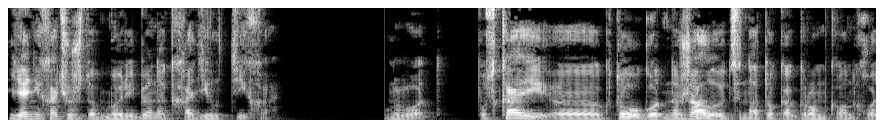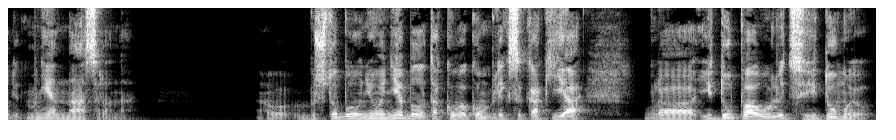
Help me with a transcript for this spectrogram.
Я не хочу, чтобы мой ребенок ходил тихо. Вот. Пускай э, кто угодно жалуется на то, как громко он ходит. Мне насрано. Чтобы у него не было такого комплекса, как я. Э, иду по улице и думаю,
